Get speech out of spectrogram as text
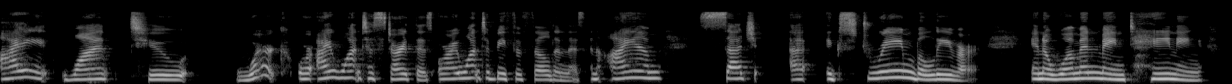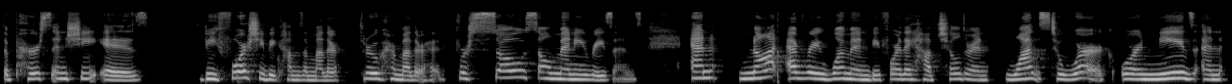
I want to work or I want to start this or I want to be fulfilled in this. And I am such an extreme believer in a woman maintaining the person she is before she becomes a mother through her motherhood for so, so many reasons. And not every woman before they have children wants to work or needs an,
